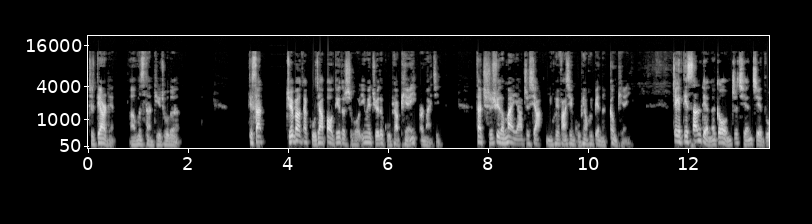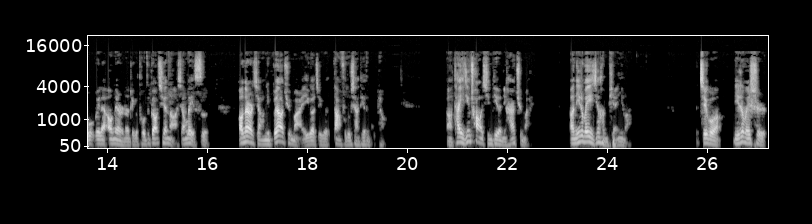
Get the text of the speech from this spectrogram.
这是第二点啊，温斯坦提出的。第三，绝不要在股价暴跌的时候，因为觉得股票便宜而买进，在持续的卖压之下，你会发现股票会变得更便宜。这个第三点呢，跟我们之前解读威廉奥尼尔的这个投资标签呢相类似。奥尼尔讲，你不要去买一个这个大幅度下跌的股票，啊，它已经创了新低了，你还要去买，啊，你认为已经很便宜了，结果你认为是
